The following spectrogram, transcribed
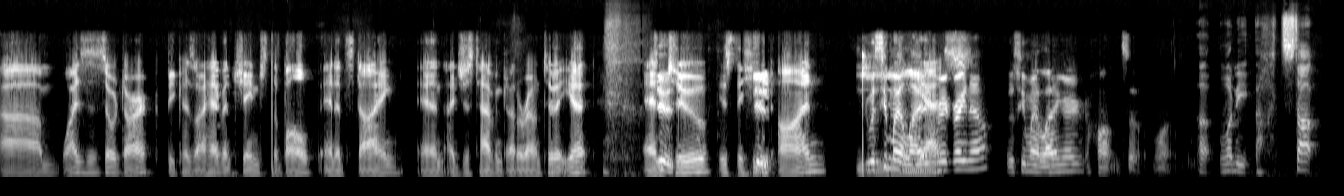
Um, why is it so dark? Because I haven't changed the bulb and it's dying, and I just haven't got around to it yet. And Dude, two, is the heat dude, on? Do you see my lighting rig right now? Do you see my lighting rig? Hold on, so well, Uh, what do you? oh, stop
